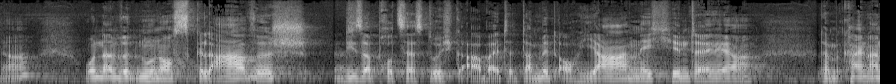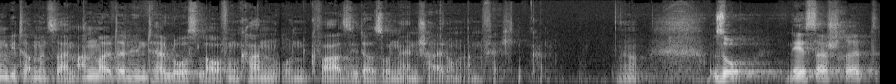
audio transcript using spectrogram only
Ja? Und dann wird nur noch sklavisch dieser Prozess durchgearbeitet, damit auch ja nicht hinterher, damit kein Anbieter mit seinem Anwalt dann hinterher loslaufen kann und quasi da so eine Entscheidung anfechten kann. Ja. So, nächster Schritt,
